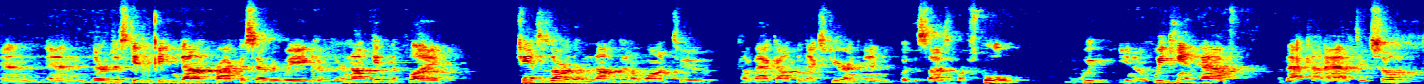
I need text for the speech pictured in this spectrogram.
and and they're just getting beaten down practice every week, or they're not getting to play, chances are they're not going to want to come back out the next year. And, and with the size of our school, we, you know, we can't have that kind of attitude. So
